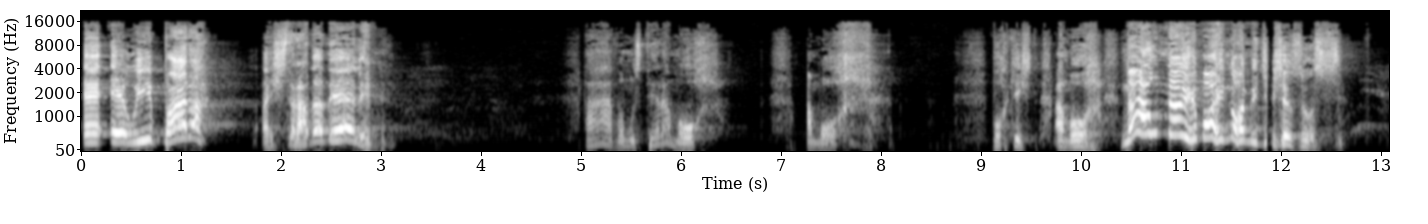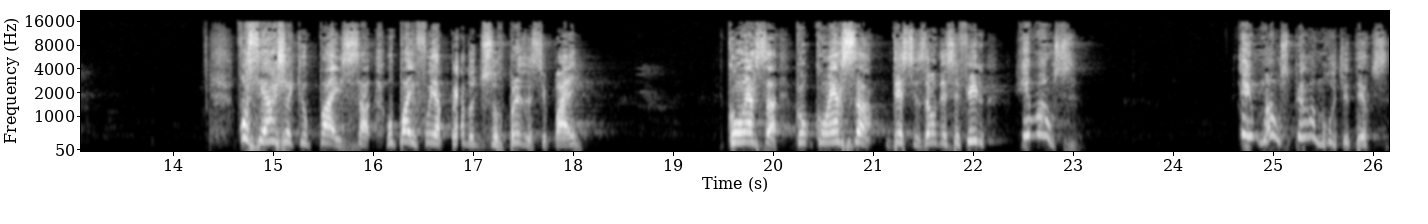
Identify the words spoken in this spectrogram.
É eu ir para a estrada dele. Ah, vamos ter amor. Amor. Porque amor. Não, meu irmão, em nome de Jesus. Você acha que o pai, o pai foi apanhado de surpresa esse pai? Com essa, com, com essa decisão desse filho? Irmãos, irmãos, pelo amor de Deus,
